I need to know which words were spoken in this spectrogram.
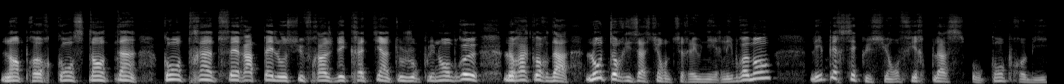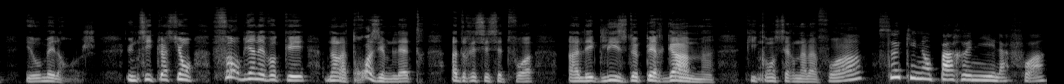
l'empereur Constantin, contraint de faire appel au suffrage des chrétiens toujours plus nombreux, leur accorda l'autorisation de se réunir librement, les persécutions firent place au compromis et au mélange. Une situation fort bien évoquée dans la troisième lettre, adressée cette fois à l'église de Pergame, qui concerne à la fois ceux qui n'ont pas renié la foi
